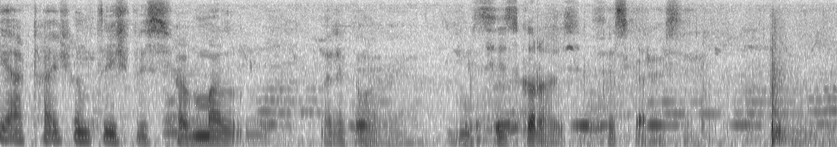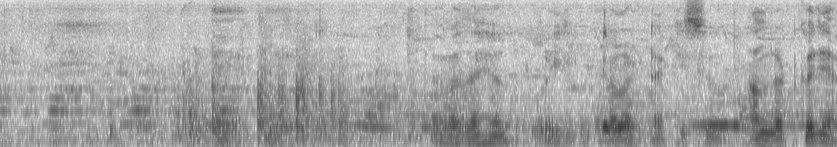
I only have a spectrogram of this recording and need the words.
ওই আঠাশ উনত্রিশ পিস সব মাল এরকম হবে। সিজ করা হয়েছে। শেষ করা হয়েছে। তারপর যাই হোক ওই ট্রলারটা কিছু আনলোড করিয়া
